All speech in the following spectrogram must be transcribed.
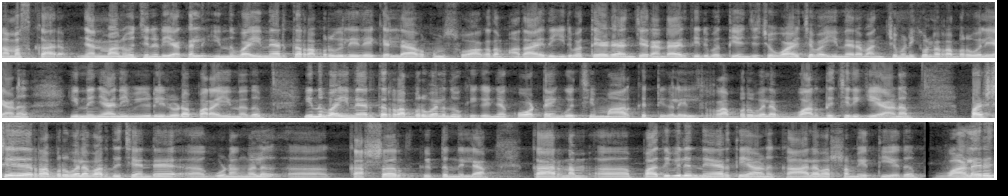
നമസ്കാരം. ഞാൻ മനോജ് നെടിയാക്കൽ. ഇന്ന് വൈകുന്നേരത്തെ റബ്ബർ വിലയിലേക്ക് എല്ലാവർക്കും സ്വാഗതം. അതായത് ഇരുപത്തേഴ് അഞ്ച് രണ്ടായിരത്തി ഇരുപത്തിയഞ്ച് ചൊവ്വാഴ്ച വൈകുന്നേരം അഞ്ച് മണിക്കുള്ള റബ്ബർ വിലയാണ് ഇന്ന് ഞാൻ ഈ വീഡിയോയിലൂടെ പറയുന്നത്. ഇന്ന് വൈകുന്നേരത്തെ റബ്ബർ വില നോക്കിക്കഴിഞ്ഞാൽ കോട്ടയം കൊച്ചി മാർക്കറ്റുകളിൽ റബ്ബർ വില വർദ്ധിച്ചിരിക്കുകയാണ്. പക്ഷേ റബ്ബർ വില വർദ്ധിച്ചതിന്റെ ഗുണങ്ങൾ കർഷകർക്ക് കിട്ടുന്നില്ല. കാരണം പതിവിലും നേരത്തെയാണ് കാലവർഷം എത്തിയത്. വളരെ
